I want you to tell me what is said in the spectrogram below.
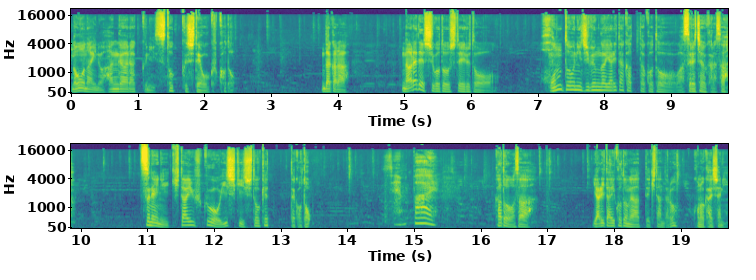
脳内のハンガーラックにストックしておくこと。だから慣れで仕事をしていると本当に自分がやりたかったことを忘れちゃうからさ。常に着たい服を意識しとけってこと。先輩。加藤はさやりたいことがあって来たんだろ？この会社に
